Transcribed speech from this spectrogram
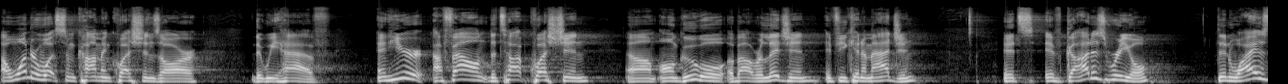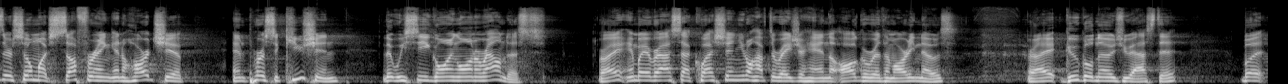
I wonder what some common questions are that we have. And here I found the top question um, on Google about religion, if you can imagine. It's if God is real, then why is there so much suffering and hardship and persecution that we see going on around us? Right? Anybody ever asked that question? You don't have to raise your hand. The algorithm already knows right? Google knows you asked it. But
